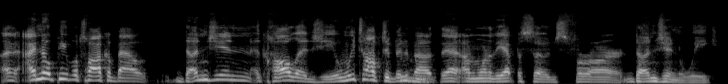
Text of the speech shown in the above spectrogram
and I- know people talk about dungeon ecology and we talked a bit Mhm. about that on one of the episodes for our dungeon week.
